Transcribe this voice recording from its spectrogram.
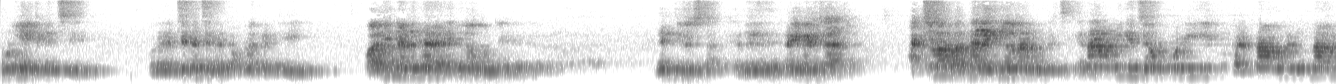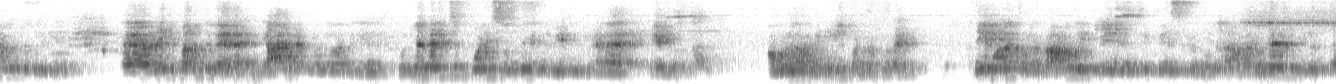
துணியை கிழிச்சு ஒரு சின்ன சின்ன கப்பலை கட்டி வழி நடுங்க இதுல கொஞ்சம் நிறுத்தி வச்சிட்டாங்க. இது ரயில்வே ட்ராக்ல ஆக்சுவலா வந்த லைன்ல எல்லாம் இருந்துச்சு ஏன்னா நீங்க சிவப்பு கொடி கட்டினா அவங்க நின்னாங்க அன்னைக்கு பருத்து வேற. யார் கட்டினதுலாம் தெரியாது. கொஞ்சம் கழிச்சு போலீஸ் வந்து எங்க வீட்டுக்கு மேல ஏறி வந்தாங்க. அவங்கள அவங்க டீல் பண்ண முறை அதே போல தோழர் ராணுவ பற்றி பேசுகிற போது அவர் உதவி இருந்த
